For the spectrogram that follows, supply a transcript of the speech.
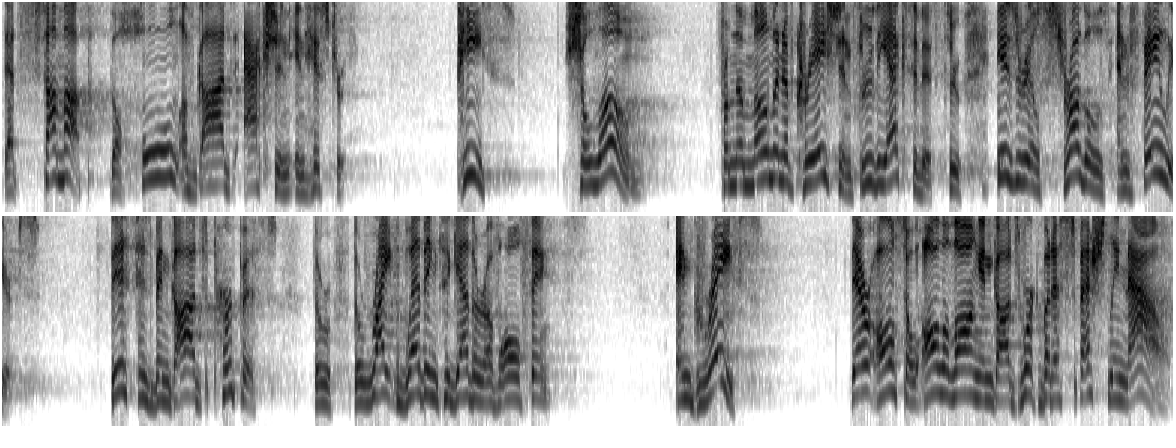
that sum up the whole of God's action in history peace, shalom, from the moment of creation through the Exodus, through Israel's struggles and failures. This has been God's purpose the, the right webbing together of all things. And grace, they're also all along in God's work, but especially now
